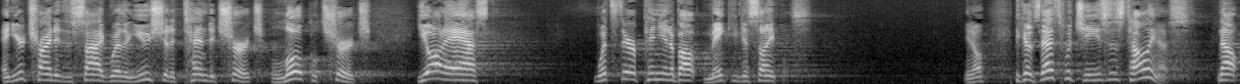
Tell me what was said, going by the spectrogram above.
and you're trying to decide whether you should attend a church, local church, you ought to ask, what's their opinion about making disciples? You know, because that's what Jesus is telling us. Now,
